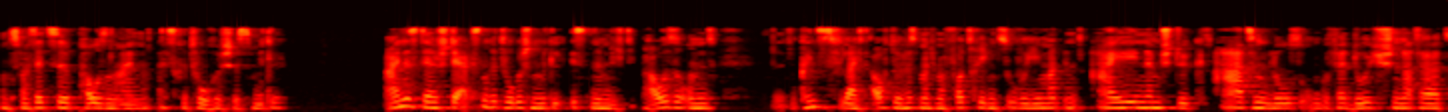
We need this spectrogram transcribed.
Und zwar setze Pausen ein als rhetorisches Mittel. Eines der stärksten rhetorischen Mittel ist nämlich die Pause und du kennst es vielleicht auch, du hörst manchmal Vorträgen zu, wo jemand in einem Stück atemlos ungefähr durchschnattert,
